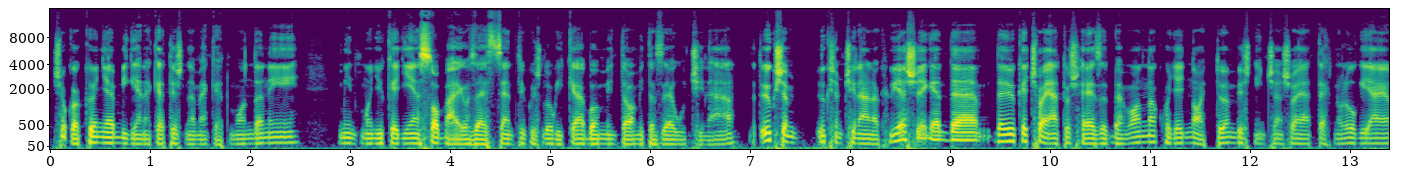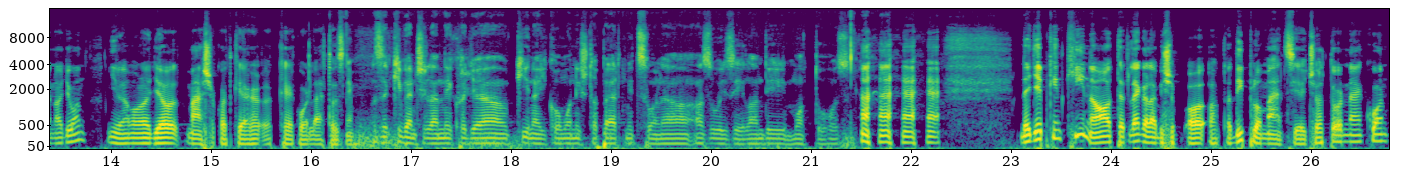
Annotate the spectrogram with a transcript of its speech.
sokkal könnyebb igeneket és nemeket mondani, mint mondjuk egy ilyen szabályozás centrikus logikában, mint amit az EU csinál. Tehát ők sem, ők sem csinálnak hülyeséget, de, de ők egy sajátos helyzetben vannak, hogy egy nagy tömb, és nincsen saját technológiája nagyon. Nyilvánvalóan, hogy a másokat kell, kell korlátozni. Azért kíváncsi lennék, hogy a kínai kommunista párt mit szólna az új-zélandi mottohoz. De egyébként Kína, tehát legalábbis a, a, a diplomáciai csatornákon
